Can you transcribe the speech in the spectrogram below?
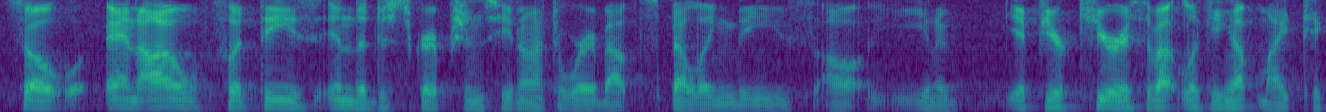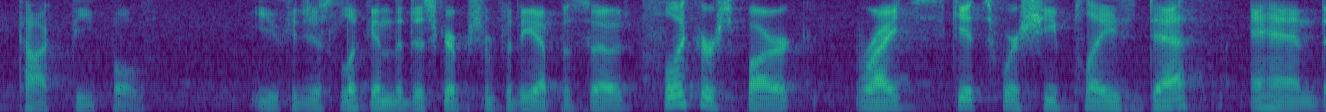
So, and I'll put these in the description, so you don't have to worry about spelling these. I'll, you know, if you're curious about looking up my TikTok people, you could just look in the description for the episode. Flickerspark writes skits where she plays Death and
